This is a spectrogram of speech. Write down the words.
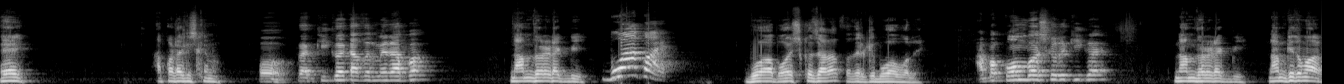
এই আপা ডাকিস কেন? ও তা কি কয় কাজের মেয়ের আব্বা নাম ধরে ডাকবি। বুয়া কয়? বুয়া বয়স্ক যারা তাদেরকে বুয়া বলে। আব্বা কম বয়স করে কি কয়? নাম ধরে ডাকবি। নাম কি তোমার?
